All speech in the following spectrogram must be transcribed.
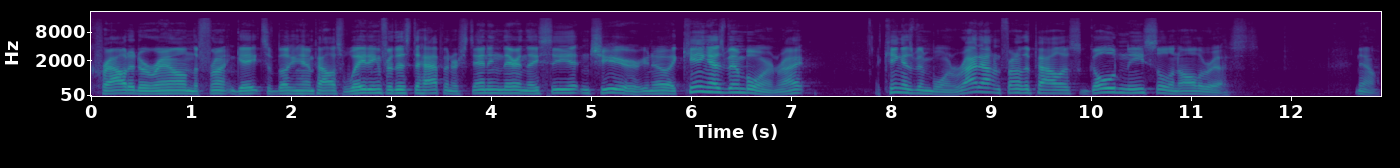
crowded around the front gates of Buckingham Palace waiting for this to happen are standing there and they see it and cheer. You know, a king has been born, right? A king has been born right out in front of the palace, golden easel and all the rest. Now,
